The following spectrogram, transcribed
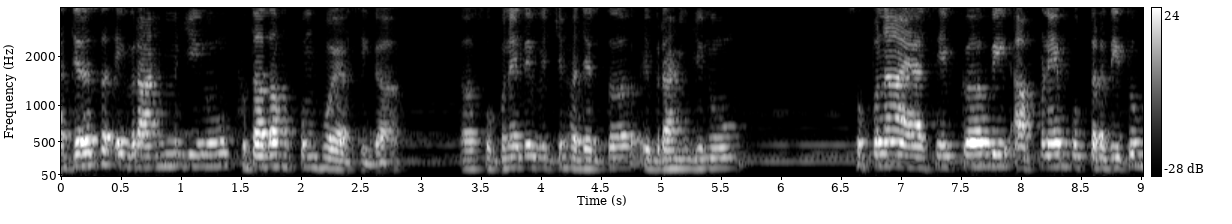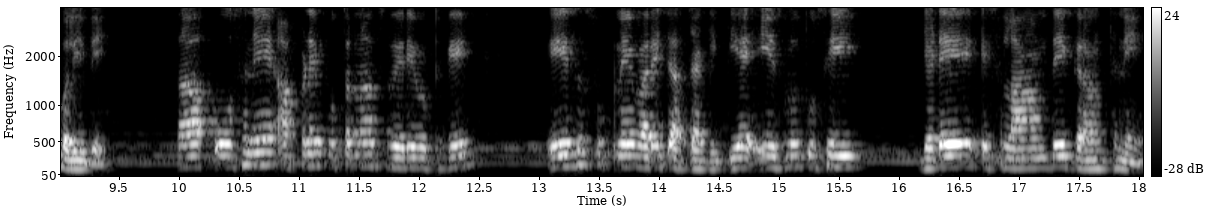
ਹਜ਼ਰਤ ਇਬਰਾਹਿਮ ਜੀ ਨੂੰ ਖੁਦਾ ਦਾ ਹੁਕਮ ਹੋਇਆ ਸੀਗਾ, ਤਾਂ ਸੁਪਨੇ ਦੇ ਵਿੱਚ ਹਜ਼ਰਤ ਇਬਰਾਹਿਮ ਜੀ ਨੂੰ ਸੁਪਨਾ ਆਇਆ ਸੀ ਇੱਕ ਵੀ ਆਪਣੇ ਪੁੱਤਰ ਦੀ ਤੂੰ ਬਲੀ ਦੇ। ਤਾਂ ਉਸਨੇ ਆਪਣੇ ਪੁੱਤਰ ਨਾਲ ਸਵੇਰੇ ਉੱਠ ਕੇ ਇਸ ਸੁਪਨੇ ਬਾਰੇ ਚਰਚਾ ਕੀਤੀ ਹੈ। ਇਸ ਨੂੰ ਤੁਸੀਂ ਜਿਹੜੇ ਇਸਲਾਮ ਦੇ ਗ੍ਰੰਥ ਨੇ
